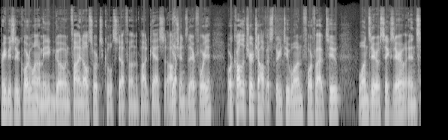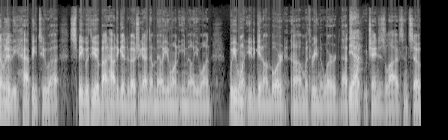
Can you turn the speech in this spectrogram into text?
previously recorded one. I mean, you can go and find all sorts of cool stuff on the podcast options there for you, or call the church office 321 452 1060, and somebody will be happy to uh, speak with you about how to get a devotion guide. They'll mail you one, email you one. We want you to get on board um, with reading the word. That's Yeah. what changes lives. And so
